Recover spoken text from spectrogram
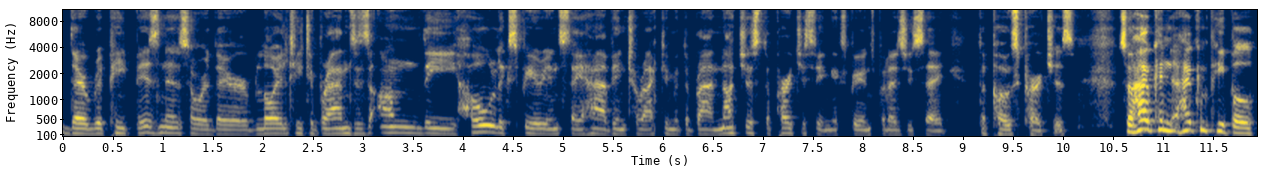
their repeat business or their loyalty to brands is on the whole experience they have interacting with the brand, not just the purchasing experience, but as you say, the post-purchase. So how can how can people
